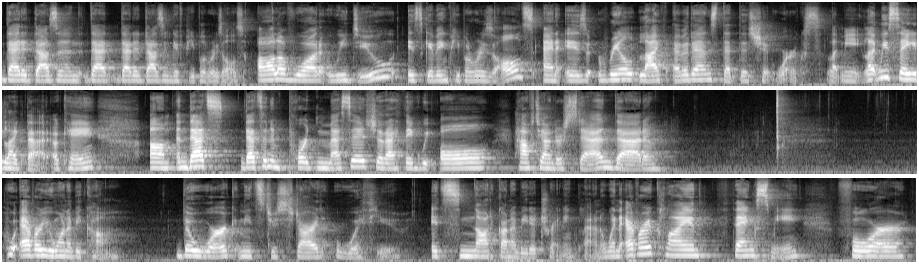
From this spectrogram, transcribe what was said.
that it doesn't that that it doesn't give people results. All of what we do is giving people results and is real life evidence that this shit works. Let me let me say it like that okay? Um, and that's that's an important message that i think we all have to understand that whoever you want to become the work needs to start with you it's not going to be the training plan whenever a client thanks me for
